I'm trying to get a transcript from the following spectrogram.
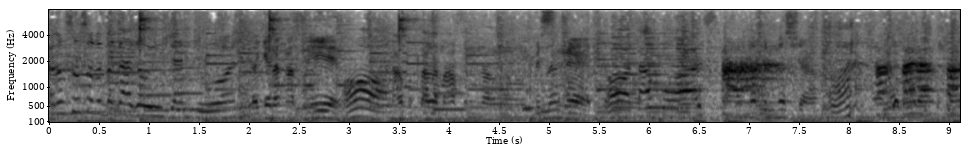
anong susunod na gagawin dyan, June? Lagyan ng asin. O, Tapos talamasin ng bisnet. o, tapos, Kapag na siya. o,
